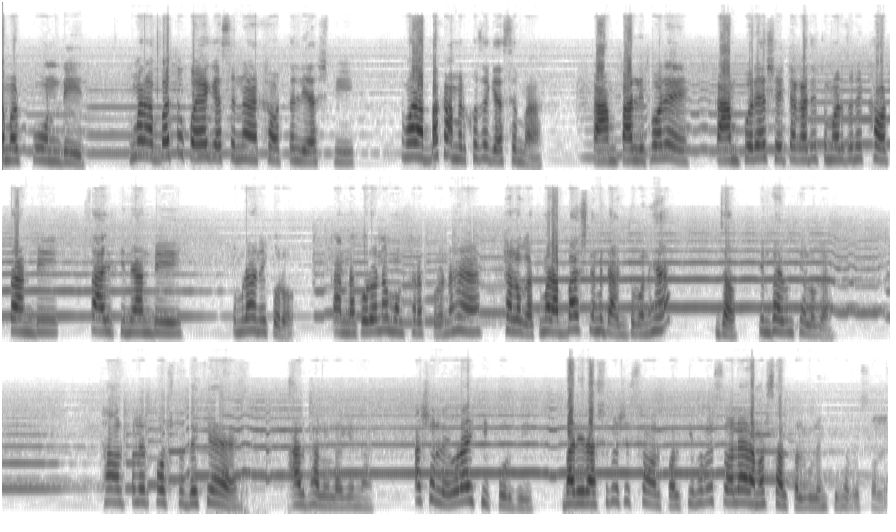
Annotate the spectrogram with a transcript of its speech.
আমার পণ্ডিত তোমার আব্বা তো কয়ে গেছে, না, খাওয়ার তালি আসবি। তোমার আব্বা কামের খোঁজে গেছে, মা। কাম পালি পরে, কাম করে সেই টাকা দিয়ে তোমার জন্য খাওয়ার তো আনবি, চাল কিনে আনবি। তোমরা হানি করো। কান্না করো না, মন খারাপ করো না হ্যাঁ? খেলো গা। তোমার আব্বা আসলে আমি ডাক দেবো না হ্যাঁ? যাও, তিন ভাই বোন খেলো গা। ছাওয়াল পালের কষ্ট দেখে আর ভালো লাগে না। আসলে ওরাই কি করবি? বাড়ির আশেপাশে ছাওয়াল পাল কীভাবে চলে আর আমার সাল পালগুলো কীভাবে চলে?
